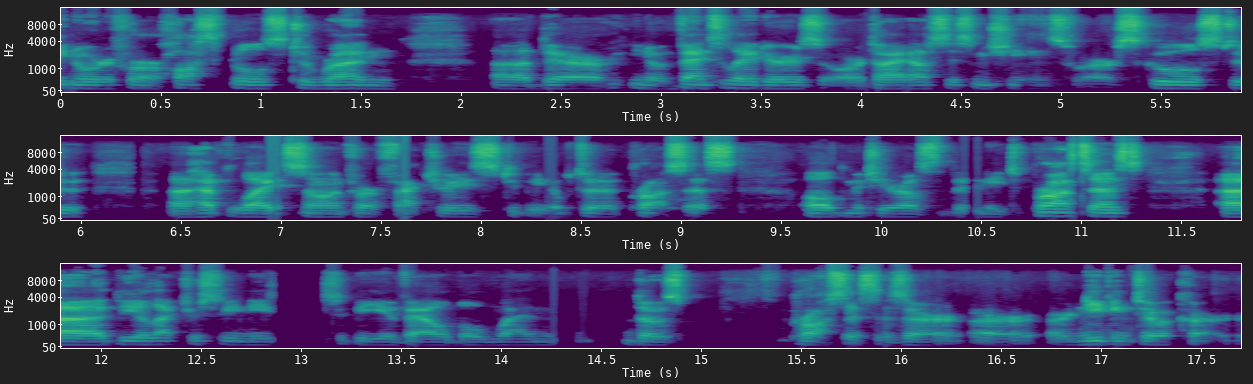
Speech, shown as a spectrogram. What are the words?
in order for our hospitals to run uh, their you know ventilators or dialysis machines for our schools to uh, have lights on for our factories to be able to process all the materials that they need to process uh, the electricity needs to be available when those processes are, are, are needing to occur.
